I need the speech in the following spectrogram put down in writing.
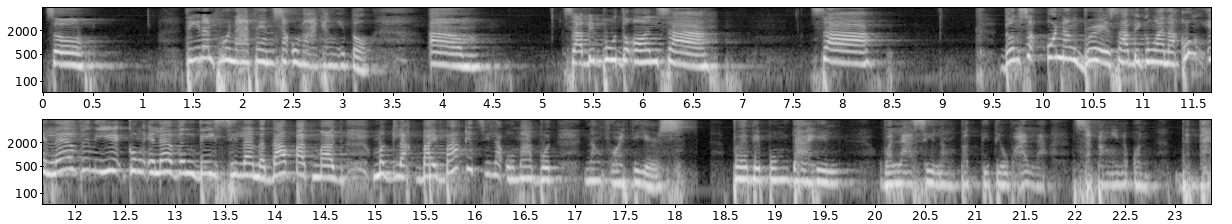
So, tingnan po natin sa umagang ito. Um, sabi po doon sa sa doon sa unang verse, sabi ko nga na kung 11 year, kung 11 days sila na dapat mag maglakbay, bakit sila umabot ng 40 years? Pwede pong dahil wala silang pagtitiwala sa Panginoon that time.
